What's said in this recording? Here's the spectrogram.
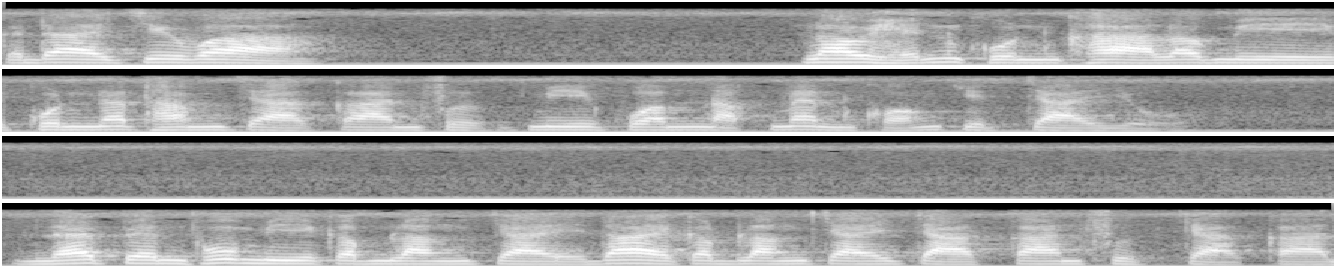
ก็ได้ชื่อว่า เราเห็นคุณค่าเรามีคุณธรรมจากการฝึกมีความหนักแน่นของจิตใจอยู่ และเป็นผู้มีกำลังใจได้กำลังใจจากการฝึกจากการ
